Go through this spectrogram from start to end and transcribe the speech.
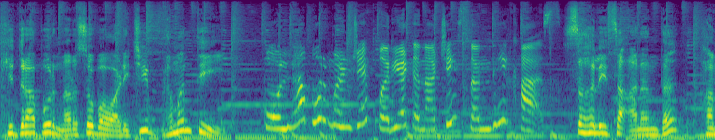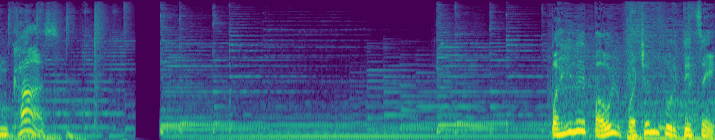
खिद्रापूर नरसोबावाडीची भ्रमंती. कोल्हापूर म्हणजे पर्यटनाची संधी खास. सहलीचा आनंद हमखास. पहिले पाऊल वचनपूर्तीचे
